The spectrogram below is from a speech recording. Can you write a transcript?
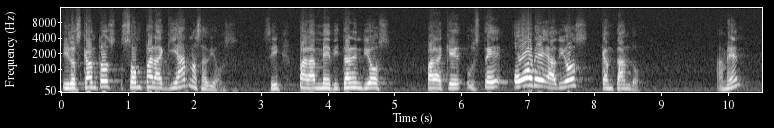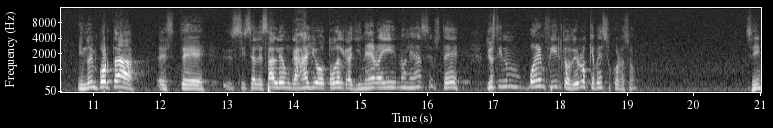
y los cantos son para guiarnos a Dios, ¿sí? Para meditar en Dios para que usted ore a Dios cantando. Amén. Y no importa este si se le sale un gallo, todo el gallinero ahí, no le hace usted. Dios tiene un buen filtro, Dios lo que ve es su corazón. ¿Sí?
